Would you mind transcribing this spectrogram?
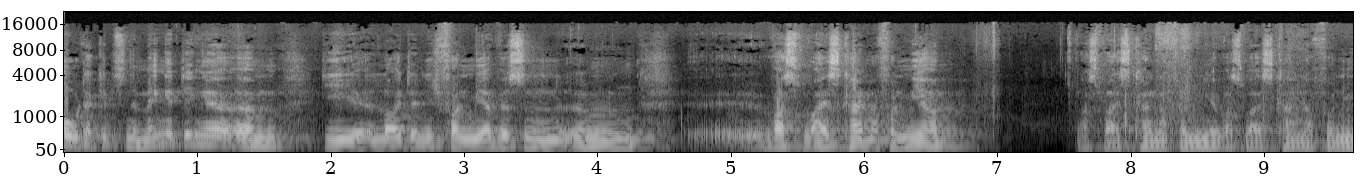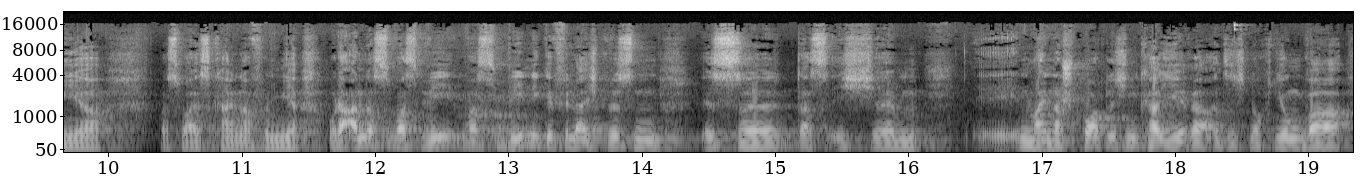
Oh, da gibt es eine Menge Dinge, ähm, die Leute nicht von mir wissen. Ähm, äh, was weiß keiner von mir? Was weiß keiner von mir? Was weiß keiner von mir? Was weiß keiner von mir? Oder anders, was, we was wenige vielleicht wissen, ist, äh, dass ich ähm, in meiner sportlichen Karriere, als ich noch jung war,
